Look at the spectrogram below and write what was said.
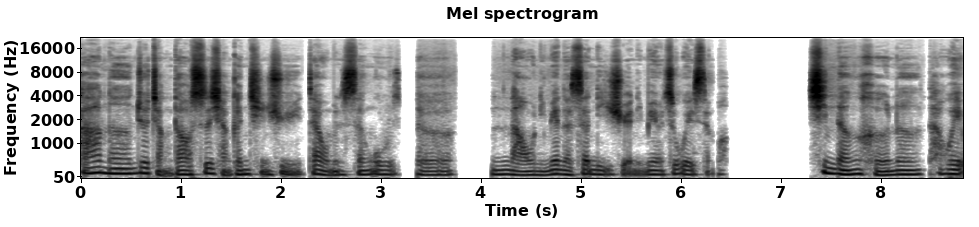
他呢就讲到思想跟情绪在我们生物的脑里面的生理学里面是为什么？杏仁核呢，它会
